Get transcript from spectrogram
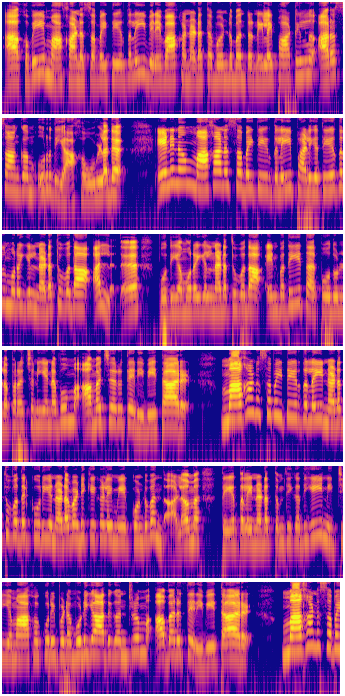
ஆகவே மாகாண சபை தேர்தலை விரைவாக நடத்த வேண்டும் என்ற நிலைப்பாட்டில் அரசாங்கம் உறுதியாக உள்ளது. எனினும் மாகாண சபை தேர்தலை பழைய தேர்தல் முறையில் நடத்துவதா அல்லது புதிய முறையில் நடத்துவதா என்பதே தற்போதுள்ள பிரச்சனை எனவும் அமைச்சர் தெரிவித்தார். மாகாண சபை தேர்தலை நடத்துவதற்குரிய நடவடிக்கைகளை மேற்கொண்டு வந்தாலும் தேர்தலை நடத்தும் திகதியை நிச்சயமாக குறிப்பிட முடியாது என்றும் அவர் தெரிவித்தார். மாகாண சபை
